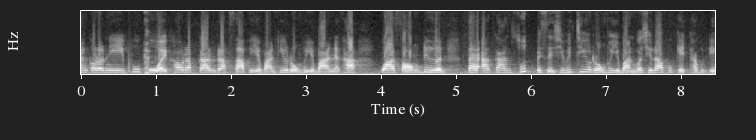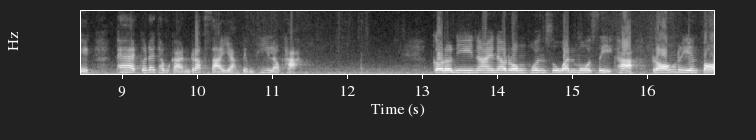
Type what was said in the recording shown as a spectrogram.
งกรณีผู้ป่วยเข้ารับการรักษาพยาบาลที่โรงพยาบาลนะคะ กว่า 2 เดือน แต่อาการซุดไปเสียชีวิตที่โรงพยาบาลวชิระภูเก็ตค่ะคุณเอก แพทย์ก็ได้ทำการรักษาอย่างเต็มที่แล้วค่ะ กรณีนายนรงพลสุวรรณโมสิค่ะ ร้องเรียนต่อ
